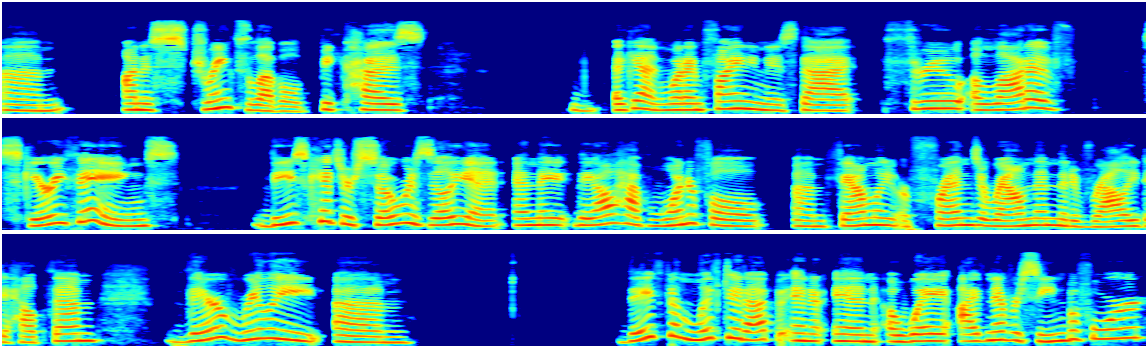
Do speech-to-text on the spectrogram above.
um, on a strength level because again, what I'm finding is that through a lot of scary things, these kids are so resilient and they they all have wonderful um, family or friends around them that have rallied to help them. They're really um, they've been lifted up in in a way I've never seen before,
